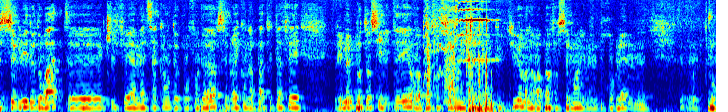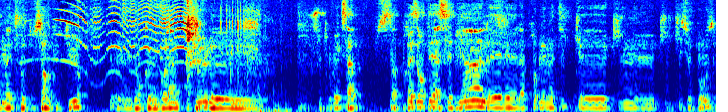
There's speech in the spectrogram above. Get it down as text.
celui de droite qui fait 1m50 de profondeur, c'est vrai qu'on n'a pas tout à fait les mêmes potentialités, on ne va pas forcément y faire la même culture, on n'aura pas forcément les mêmes problèmes pour mettre tout ça en culture. donc voilà un petit peu le. Je trouvais que ça présentait assez bien la problématique euh, qui, se pose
